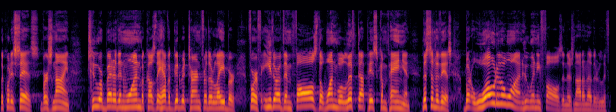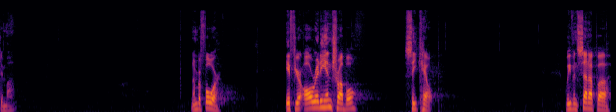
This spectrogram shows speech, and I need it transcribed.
Look what it says, verse 9. Two are better than one because they have a good return for their labor. For if either of them falls, the one will lift up his companion. Listen to this. But woe to the one who, when he falls, and there's not another to lift him up. Number four, if you're already in trouble, seek help. We even set up a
